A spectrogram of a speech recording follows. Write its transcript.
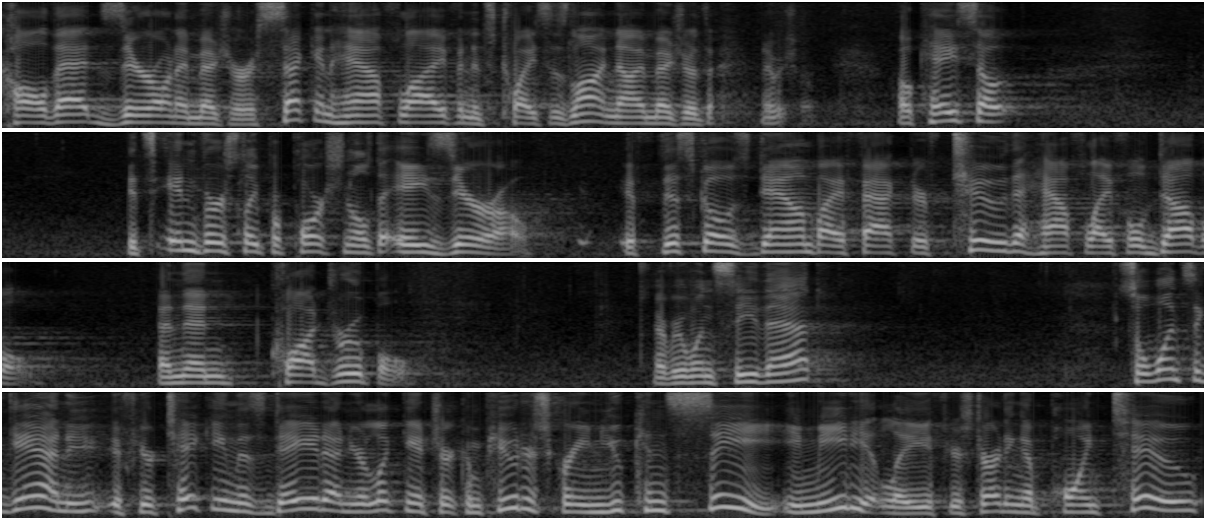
call that zero and I measure a second half-life and it's twice as long. Now I measure the, okay, so it's inversely proportional to A0. If this goes down by a factor of two, the half-life will double and then quadruple. Everyone see that? So once again, if you're taking this data and you're looking at your computer screen, you can see immediately if you're starting at point two,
